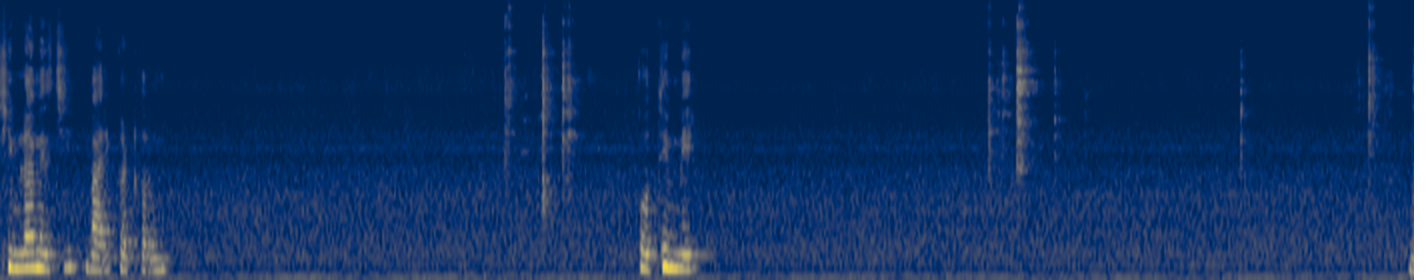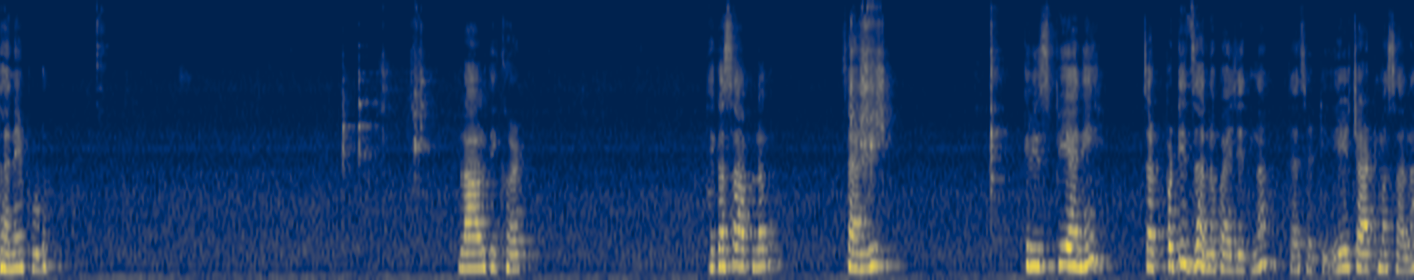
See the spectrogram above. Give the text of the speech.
शिमला मिरची बारीक कट करून. कोथिंबीर. धनेपूड. लाल तिखट. हे कसं आपलं? सँडविच क्रिस्पी आणि चटपटीत झालं पाहिजेत ना त्यासाठी. हे चाट मसाला.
